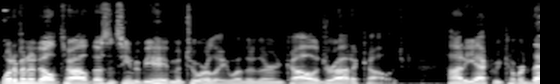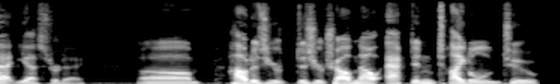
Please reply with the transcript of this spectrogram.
What if an adult child doesn't seem to behave maturely, whether they're in college or out of college? How do you act? We covered that yesterday. Um, how does your does your child now act entitled to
